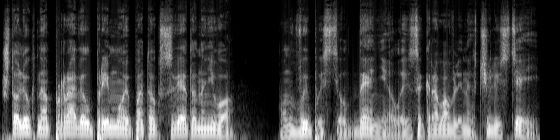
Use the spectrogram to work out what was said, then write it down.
что Люк направил прямой поток света на него. Он выпустил Дэниела из окровавленных челюстей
